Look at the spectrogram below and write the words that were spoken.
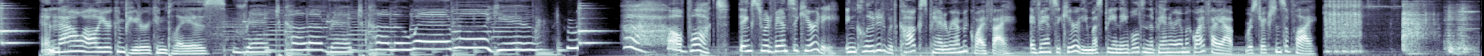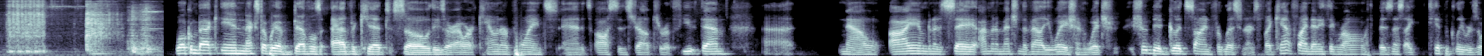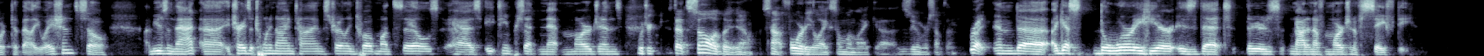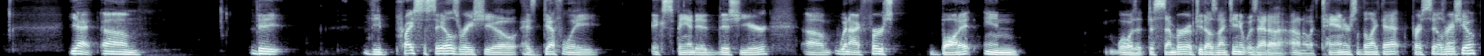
And now all your computer can play is Red color, red color, where are you? all blocked thanks to advanced security included with Cox Panoramic Wi Fi. Advanced security must be enabled in the Panoramic Wi Fi app. Restrictions apply. Welcome back in. Next up, we have Devil's Advocate. So these are our counterpoints, and it's Austin's job to refute them. Uh, now, I am going to say I'm going to mention the valuation, which should be a good sign for listeners. If I can't find anything wrong with the business, I typically resort to valuation. So I'm using that. Uh, it trades at 29 times trailing 12 month sales, it has 18% net margins. Which are that's solid, but you know it's not 40 like someone like uh, Zoom or something. Right. And uh, I guess the worry here is that there's not enough margin of safety. Yeah. Um, the the price to sales ratio has definitely expanded this year. Um, when I first bought it in what was it December of 2019, it was at a I don't know a 10 or something like that price to sales ratio.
